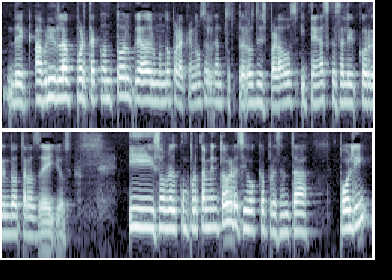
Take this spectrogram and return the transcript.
de abrir la puerta con todo el cuidado del mundo para que no salgan tus perros disparados y tengas que salir corriendo atrás de ellos. Y sobre el comportamiento agresivo que presenta Polly,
